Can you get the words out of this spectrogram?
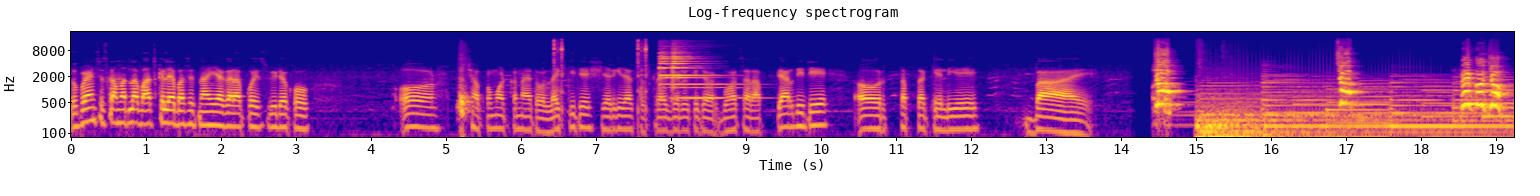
तो फ्रेंड्स इसका मतलब आज के लिए बस इतना ही। अगर आपको इस वीडियो को और अच्छा प्रमोट करना है तो लाइक कीजिए शेयर कीजिए सब्सक्राइब ज़रूर कीजिए, और बहुत सारा प्यार दीजिए, और तब तक के लिए बाय चुप! चुप! बिल्कुल चुप!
